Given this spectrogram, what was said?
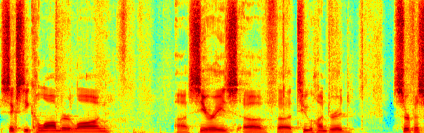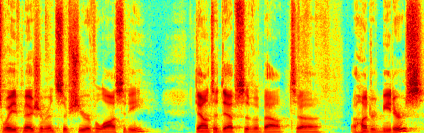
60 kilometer long uh, series of uh, 200 surface wave measurements of shear velocity down to depths of about uh, 100 meters.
